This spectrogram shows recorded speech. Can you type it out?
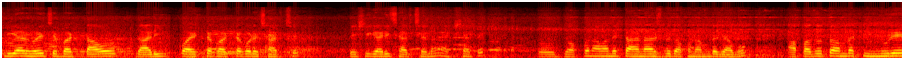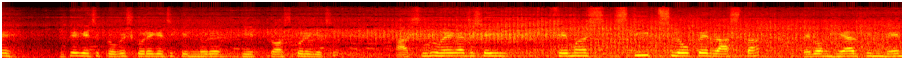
ক্লিয়ার হয়েছে বাট তাও গাড়ি কয়েকটা কয়েকটা করে ছাড়ছে। বেশি গাড়ি ছাড়ছে না একসাথে। তো যখন আমাদের টার্ন আসবে তখন আমরা যাব। আপাতত আমরা কিন্নুরে ঢুকে গেছি, প্রবেশ করে গেছি কিন্নুরের গেট ক্রস করে গেছি। আর শুরু হয়ে গেছে সেই ফেমাস স্টিপ স্লোপের রাস্তা এবং হেয়ার পিন মেন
